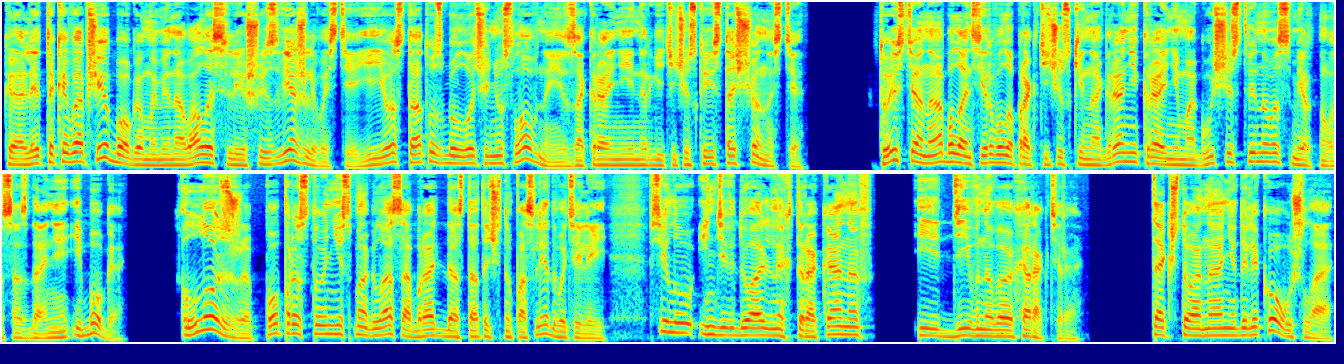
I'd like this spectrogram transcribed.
Кали так и вообще богом именовалась лишь из вежливости, ее статус был очень условный из-за крайней энергетической истощенности. То есть она балансировала практически на грани крайне могущественного смертного создания и бога. Ложь же попросту не смогла собрать достаточно последователей в силу индивидуальных тараканов и дивного характера. Так что она недалеко ушла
